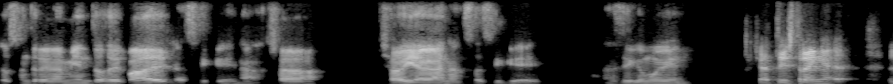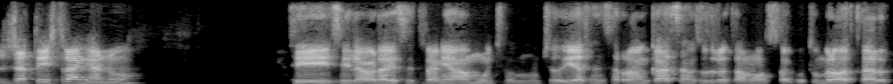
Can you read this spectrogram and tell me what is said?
los entrenamientos de pádel, así que nada, ya, ya había ganas, así que, así que muy bien. Ya te extraña, ya te extraña, ¿no? Sí, sí, la verdad que se extrañaba mucho, muchos días encerrado en casa, nosotros estamos acostumbrados a estar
